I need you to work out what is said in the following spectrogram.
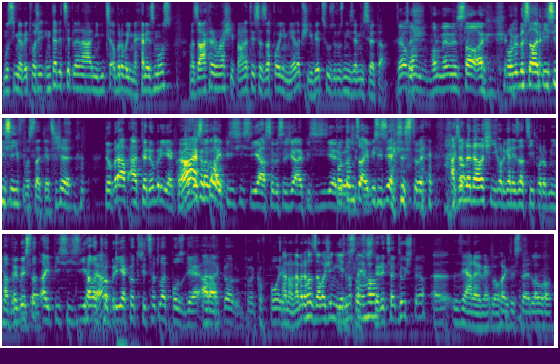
musíme vytvořit interdisciplinární víceoborový mechanismus na záchranu naší planety se zapojením nejlepších vědců z různých zemí světa. To což... on, on vymyslel, on vymyslel IPCC IPCC v podstatě, což je... Dobrá, a to je dobrý, jako, jo, jako cool. IPCC, já si myslím, že IPCC je Potom, co IPCC existuje. A řada dalších organizací podobných. A vymyslet IPCC, ale jo? dobrý jako 30 let pozdě, ano. ale jako, jako v pohodě. Ano, navrhl založení jednotného... 40 už to? Uh, já nevím, jak dlouho existuje dlouho.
